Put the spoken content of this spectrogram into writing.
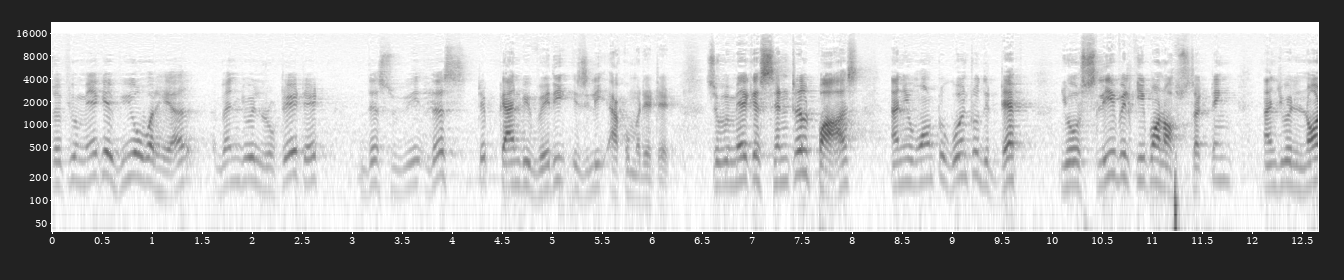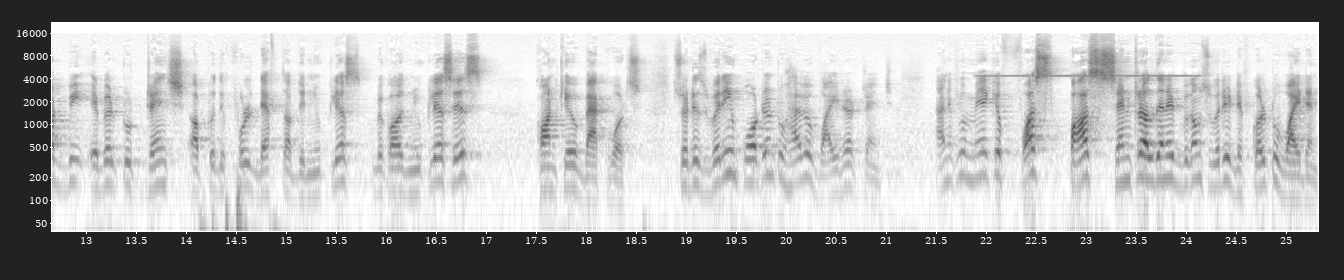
So if you make a V over here, when you will rotate it, this this tip can be very easily accommodated. So we make a central pass and you want to go into the depth, your sleeve will keep on obstructing and you will not be able to trench up to the full depth of the nucleus because nucleus is concave backwards. So it is very important to have a wider trench. And if you make a first pass central, then it becomes very difficult to widen.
